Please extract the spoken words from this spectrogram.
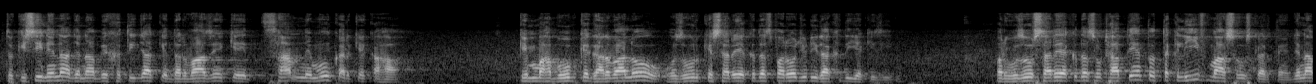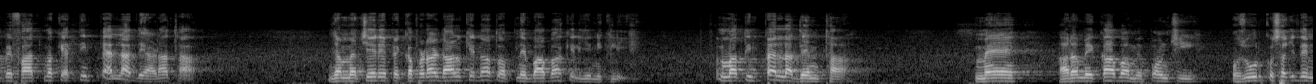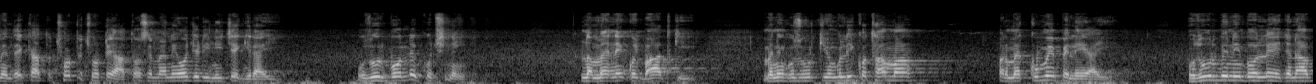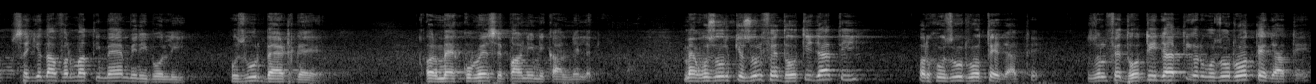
تو کسی نے نہ جناب ختیجہ کے دروازے کے سامنے منہ کر کے کہا کہ محبوب کے گھر والوں حضور کے سر اقدس پر اوجڑی رکھ دی ہے کسی نے۔ اور حضور سر اقدس اٹھاتے ہیں تو تکلیف محسوس کرتے ہیں۔ جناب فاطمہ کہتی پہلا دیہڑا تھا۔ جب میں چہرے پہ کپڑا ڈال کے نہ تو اپنے بابا کے لیے نکلی۔ فرماتی پہلا دن تھا۔ میں حرم کعبہ میں پہنچی۔ حضور کو سجدے میں دیکھا تو چھوٹے چھوٹے ہاتھوں سے میں نے اوجڑی نیچے گرائی۔ حضور بولے، کچھ نہیں۔ نہ میں نے کوئی بات کی۔ میں نے حضور کی انگلی کو تھاما اور میں کنویں پہ لے آئی۔ حضور بھی نہیں بولے، جناب سیدہ فرماتی، میں بھی نہیں بولی۔ حضور بیٹھ گئے اور میں کنویں سے پانی نکالنے لگی۔ میں حضور کی زلفیں دھوتی جاتی اور حضور روتے جاتے۔ زلفیں دھوتی جاتی اور حضور روتے جاتے۔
